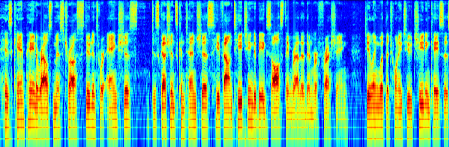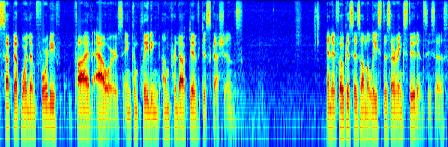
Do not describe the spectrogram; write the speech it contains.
his campaign aroused mistrust. Students were anxious, discussions contentious. He found teaching to be exhausting rather than refreshing. Dealing with the 22 cheating cases sucked up more than 45 hours in completing unproductive discussions. And it focuses on the least deserving students, he says.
